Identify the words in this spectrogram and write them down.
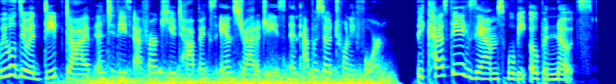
We will do a deep dive into these FRQ topics and strategies in episode 24. Because the exams will be open notes,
